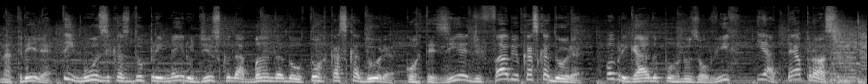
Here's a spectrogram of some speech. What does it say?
Na trilha tem músicas do primeiro disco da banda Doutor Cascadura, cortesia de Fábio Cascadura. Obrigado por nos ouvir e até a próxima!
